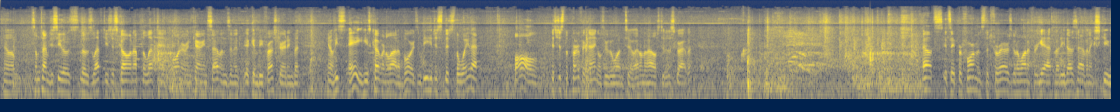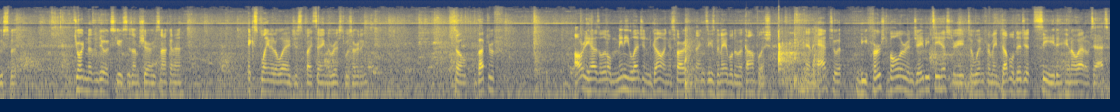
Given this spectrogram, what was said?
You know, sometimes you see those those lefties just going up the left-hand corner and carrying sevens, and it, it can be frustrating. But you know, he's a he's covering a lot of boards, and b he just it's the way that ball. It's just the perfect angle through the one two. I don't know how else to describe it. Now it's it's a performance that Ferrer is going to want to forget, but he does have an excuse. But Jordan doesn't do excuses. I'm sure he's not going to explain it away just by saying the wrist was hurting. So Butturff already has a little mini legend going as far as the things he's been able to accomplish. And add to it, the first bowler in JBT history to win from a double digit seed in Oatotat.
